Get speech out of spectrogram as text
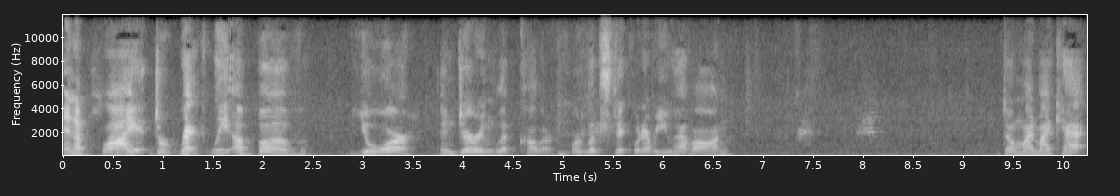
and apply it directly above your enduring lip color or lipstick, whatever you have on. Don't mind my cat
